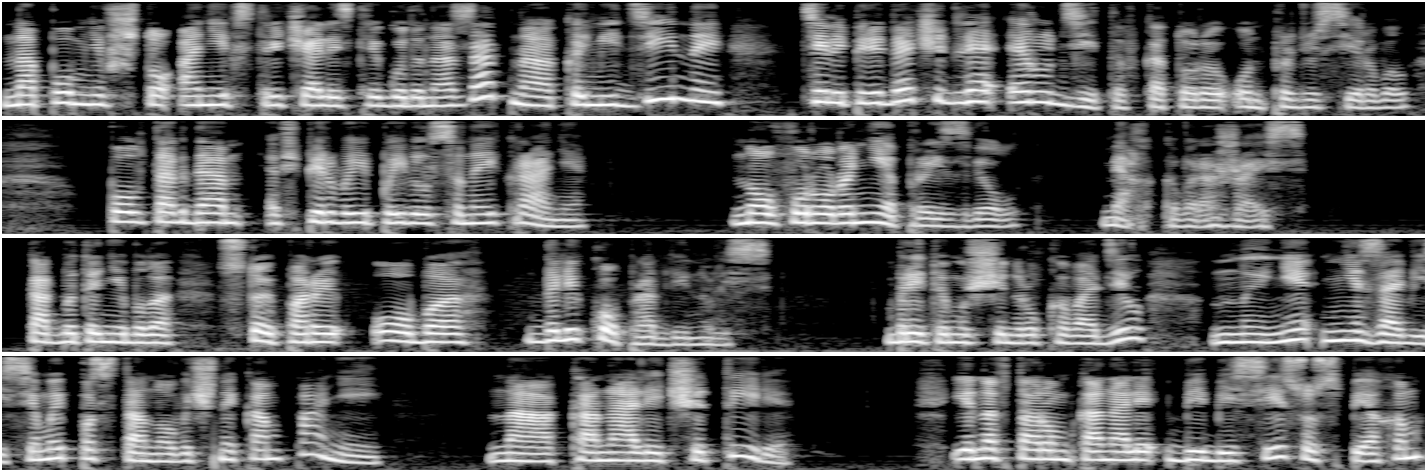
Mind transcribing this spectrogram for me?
напомнив, что они встречались три года назад на комедийной телепередаче для эрудитов, которую он продюсировал — Пол тогда впервые появился на экране, но фурора не произвел, мягко выражаясь. Как бы то ни было, с той поры оба далеко продвинулись. Бритый мужчина руководил ныне независимой постановочной компанией на канале 4, и на втором канале BBC с успехом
